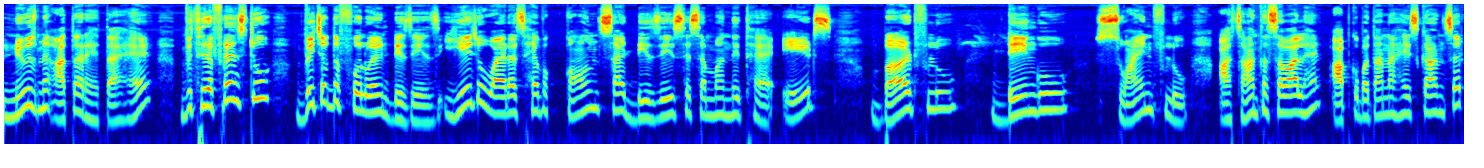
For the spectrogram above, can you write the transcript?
न्यूज़ में आता रहता है with reference to which of the following disease ये जो वायरस है वो कौन सा डिज़ीज़ से संबंधित है? AIDS bird flu dengue swine flu आसान सा सवाल है, आपको बताना है इसका आंसर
